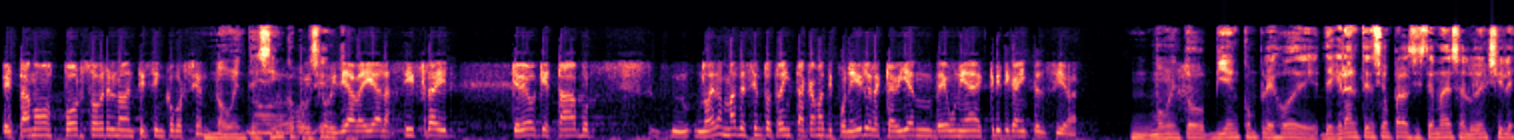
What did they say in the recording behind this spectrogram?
Estamos por sobre el 95%. 95%. No, hoy, hoy día veía las cifras y creo que estaba por... No eran más de 130 camas disponibles las que habían de unidades críticas intensivas. Un momento bien complejo de, de gran tensión para el sistema de salud en Chile.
